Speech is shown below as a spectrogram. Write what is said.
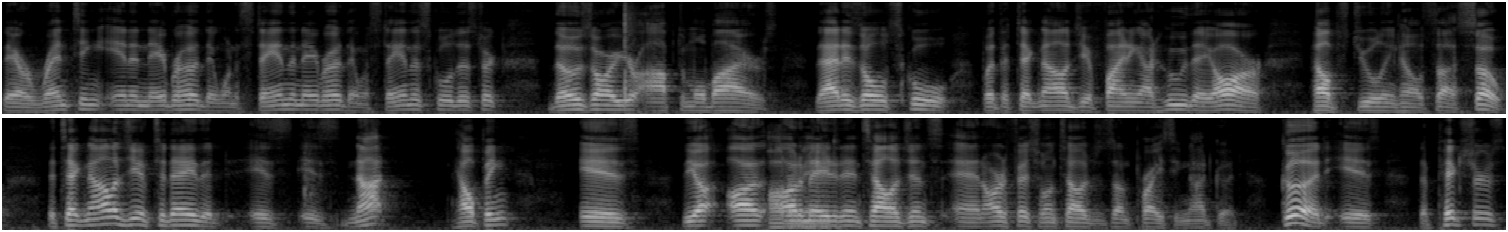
They are renting in a neighborhood. They want to stay in the neighborhood. They want to stay in the school district. Those are your optimal buyers. That is old school, but the technology of finding out who they are helps Julie and helps us. So the technology of today that is is not helping is the uh, au- au- automated intelligence and artificial intelligence on pricing. Not good. Good is the pictures,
